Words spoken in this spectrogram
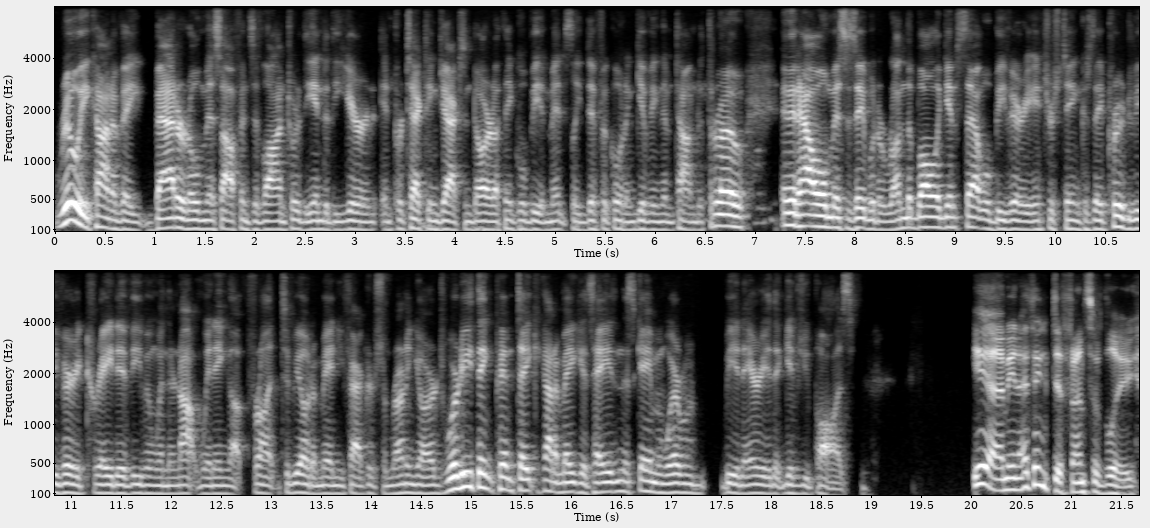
really kind of a battered Ole Miss offensive line toward the end of the year and, and protecting Jackson Dart, I think will be immensely difficult in giving them time to throw. And then how Ole Miss is able to run the ball against that will be very interesting because they proved to be very creative, even when they're not winning up front, to be able to manufacture some running yards. Where do you think Penn State can kind of make its hay in this game, and where would be an area that gives you pause? Yeah, I mean, I think defensively,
